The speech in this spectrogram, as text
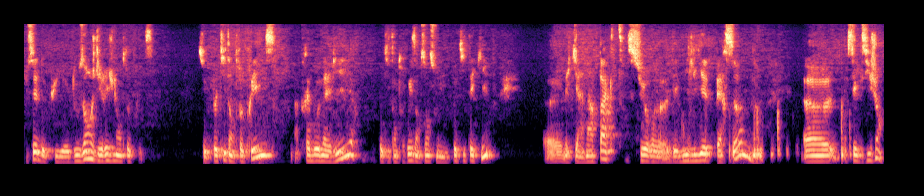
tu sais, depuis 12 ans, je dirige une entreprise. C'est une petite entreprise, un très beau navire, une petite entreprise dans le sens où une petite équipe, euh, mais qui a un impact sur euh, des milliers de personnes. Euh, c'est exigeant.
